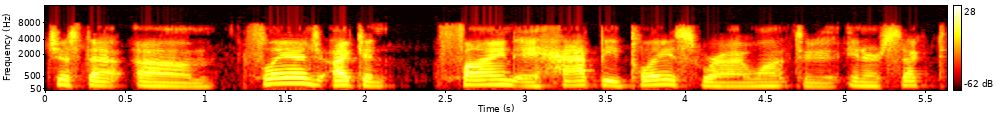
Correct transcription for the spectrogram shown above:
just that um, flange, I can find a happy place where I want to intersect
